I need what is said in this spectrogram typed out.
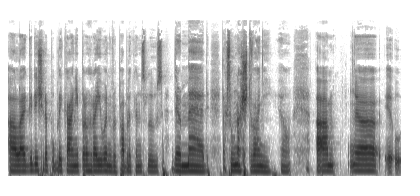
ale když republikáni prohrají, when Republicans lose, they're mad, tak jsou naštvaní. Jo. A uh,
